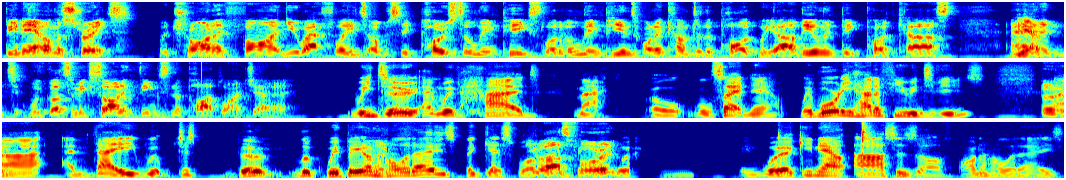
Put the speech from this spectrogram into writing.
been out on the streets. We're trying to find new athletes. Obviously, post Olympics, a lot of Olympians want to come to the pod. We are the Olympic podcast. Yep. And we've got some exciting things in the pipeline, JA. We do, and we've had Mac. Well, we'll say it now. We've already had a few interviews, Boom. uh, and they will just boom. Look, we've been on holidays, but guess what? You asked for it. Working, been working our asses off on holidays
